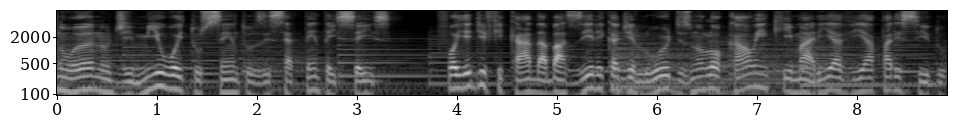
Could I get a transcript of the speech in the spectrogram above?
No ano de 1876, foi edificada a Basílica de Lourdes no local em que Maria havia aparecido.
